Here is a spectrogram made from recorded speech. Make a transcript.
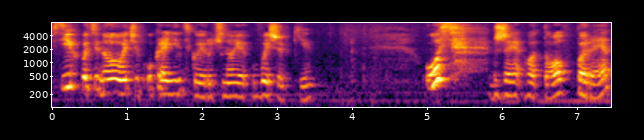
всіх поціновувачів української ручної вишивки. Ось вже готов перед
